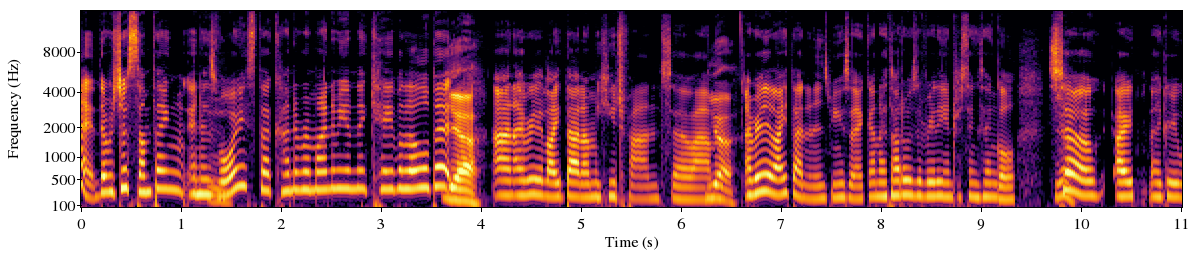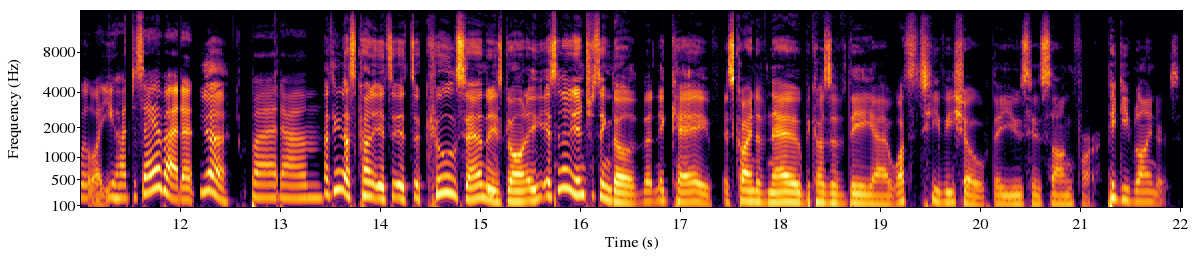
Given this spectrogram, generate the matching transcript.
why. There was just something in his Mm. voice that kind of reminded me of Nick Cave a little bit. Yeah. And I really like that. I'm a huge fan. So um, Yeah. I really like that in his music. And I thought it was a really interesting single. Yeah. So I, I agree with what you had to say about it. Yeah. But um, I think that's kind of it's it's a cool sound that he's going. Isn't it interesting though that Nick Cave is kind of now because of the uh, what's the TV show they use his song for Peaky Blinders,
